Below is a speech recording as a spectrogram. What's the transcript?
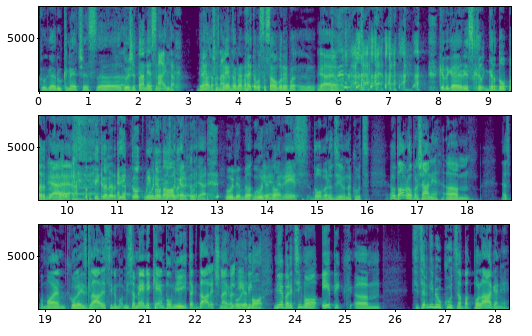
ko ga rukne čez, uh, kdo je že ta nesrečnik. Ja, čez Knighta. Brendana Najta pa se samo vrne, pa, eh, Ja, ja. ker ga je res grdo prdel, Ja, ja, ja. ja. tako piko naredi, kot mi Un je to bistvu dobro. kar hud. Ja. Un je, no, un je, no. Res dober odziv na kuc. No, dobro vprašanje. Um, jaz, po mojem, tako iz glave si ne. Mislim, meni je Kempov mi je itak daleč najbolj Campbell epik. nor. Mi je pa recimo epik, um, sicer ni bil kuc, ampak polaganje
